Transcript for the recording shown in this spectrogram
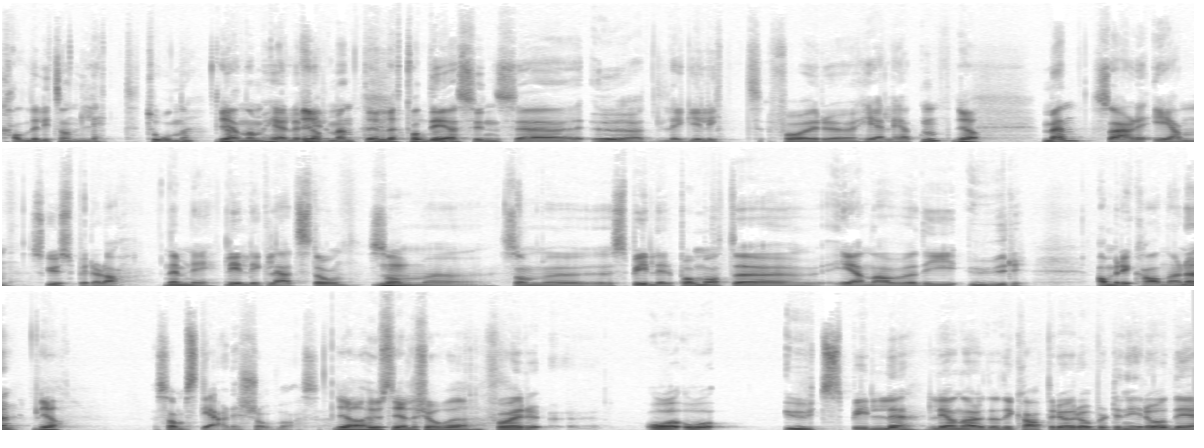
Kall det litt sånn lett tone Ja. gjennom hele Ja, filmen. det en lett tone. Og det syns jeg ødelegger litt for eh, helheten. Ja. Men så er det én skuespiller, da, nemlig Lily Gladstone, som, eh, som eh, spiller på en måte en av de uramerikanerne Ja, som stjeler showet, altså. ja hun stjeler showet. For og, å utspille Leonardo DiCaprio og Robert De Niro, det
